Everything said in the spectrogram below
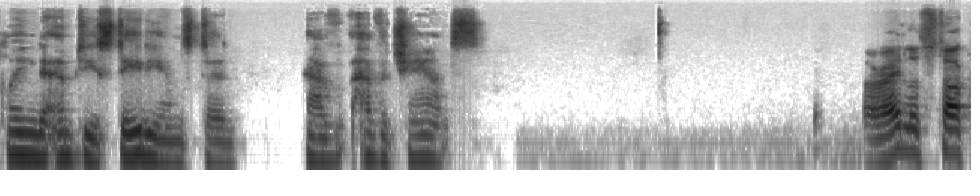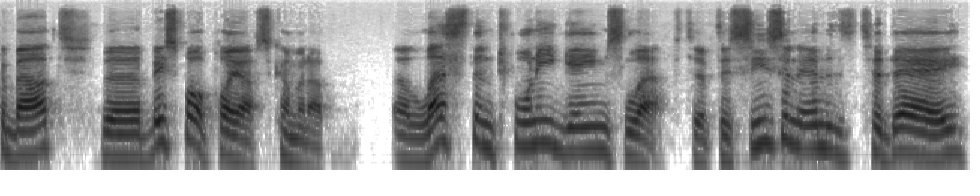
playing to empty stadiums to have have a chance. All right, let's talk about the baseball playoffs coming up. Uh, less than 20 games left. If the season ended today,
